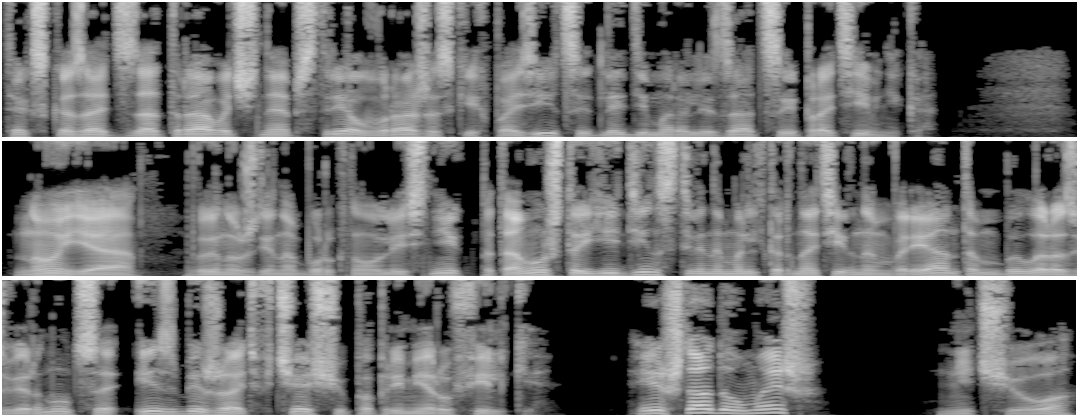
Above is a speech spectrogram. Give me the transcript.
так сказать, затравочный обстрел вражеских позиций для деморализации противника. Но я вынужденно буркнул лесник, потому что единственным альтернативным вариантом было развернуться и сбежать в чащу по примеру Фильки. «И что думаешь?» «Ничего».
